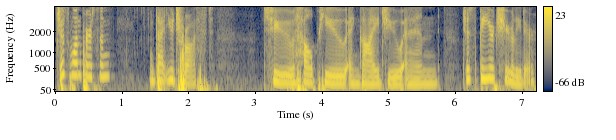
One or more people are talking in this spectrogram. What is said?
Just one person that you trust to help you and guide you and just be your cheerleader.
